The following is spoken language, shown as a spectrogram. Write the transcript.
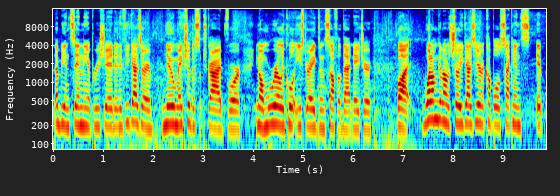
that'd be insanely appreciated. If you guys are new, make sure to subscribe for, you know, really cool Easter eggs and stuff of that nature. But what I'm going to show you guys here in a couple of seconds, it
